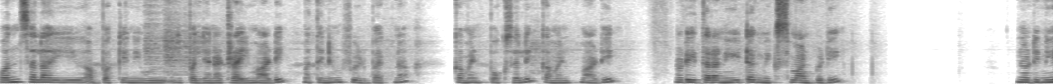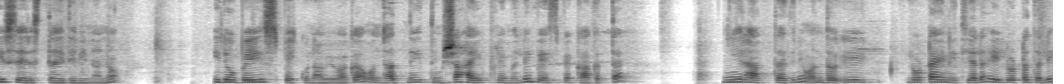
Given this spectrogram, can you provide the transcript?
ಒಂದು ಸಲ ಈ ಹಬ್ಬಕ್ಕೆ ನೀವು ಈ ಪಲ್ಯನ ಟ್ರೈ ಮಾಡಿ ಮತ್ತು ನಿಮ್ಮ ಫೀಡ್ಬ್ಯಾಕ್ನ ಕಮೆಂಟ್ ಬಾಕ್ಸಲ್ಲಿ ಕಮೆಂಟ್ ಮಾಡಿ. ನೋಡಿ, ಈ ಥರ ನೀಟಾಗಿ ಮಿಕ್ಸ್ ಮಾಡಿಬಿಡಿ. ನೋಡಿ, ನೀರು ಸೇರಿಸ್ತಾ ಇದ್ದೀನಿ ನಾನು. ಇದು ಬೇಯಿಸಬೇಕು ನಾವಿವಾಗ. ಒಂದು ಹದಿನೈದು ನಿಮಿಷ ಹೈ ಫ್ಲೇಮಲ್ಲಿ ಬೇಯಿಸ್ಬೇಕಾಗತ್ತೆ. ನೀರು ಹಾಕ್ತಾಯಿದ್ದೀನಿ ಒಂದು ಈ ಲೋಟ ಏನಿದೆಯಲ್ಲ, ಈ ಲೋಟದಲ್ಲಿ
